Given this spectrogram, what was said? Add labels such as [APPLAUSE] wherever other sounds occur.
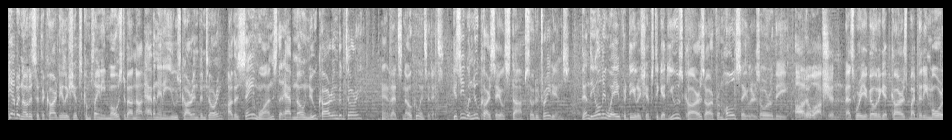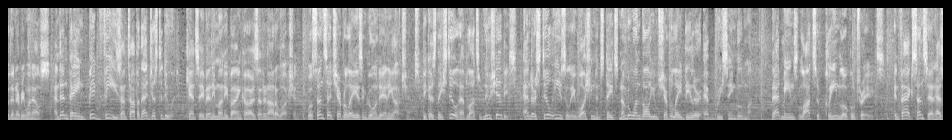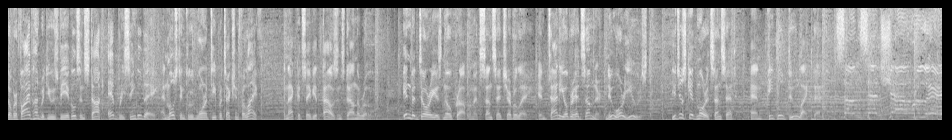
You ever notice that the car dealerships complaining most about not having any used car inventory are the same ones that have no new car inventory? [LAUGHS] That's no coincidence. You see, when new car sales stop, so do trade ins. Then the only way for dealerships to get used cars are from wholesalers or the auto auction. That's where you go to get cars by bidding more than everyone else and then paying big fees on top of that just to do it. Can't save any money buying cars at an auto auction. Well, Sunset Chevrolet isn't going to any auctions because they still have lots of new Chevys and are still easily Washington State's number one volume Chevrolet dealer every single month. That means lots of clean local trades. In fact, Sunset has over 500 used vehicles in stock every single day, and most include warranty protection for life. And that could save you thousands down the road. Inventory is no problem at Sunset Chevrolet in tiny overhead Sumner, new or used. You just get more at Sunset, and people do like that. Sunset Chevrolet.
